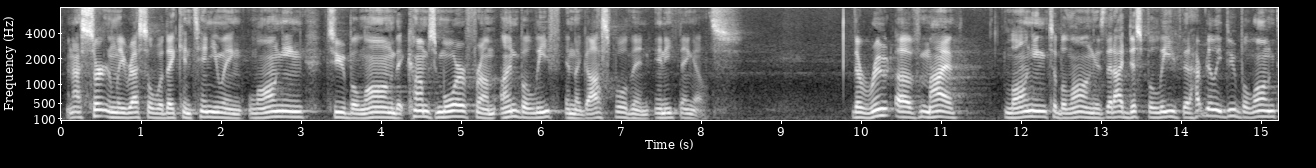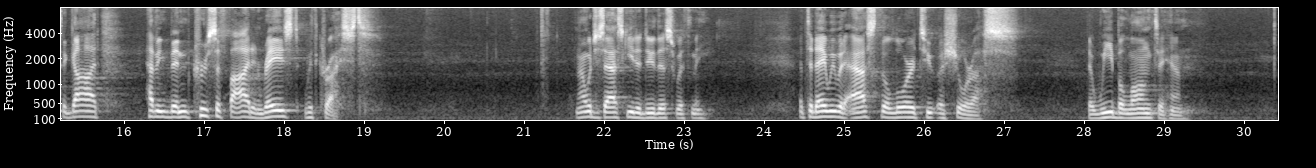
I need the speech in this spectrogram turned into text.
And I certainly wrestle with a continuing longing to belong that comes more from unbelief in the gospel than anything else. The root of my longing to belong is that I disbelieve that I really do belong to God, having been crucified and raised with Christ. And I would just ask you to do this with me. That today we would ask the Lord to assure us that we belong to Him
